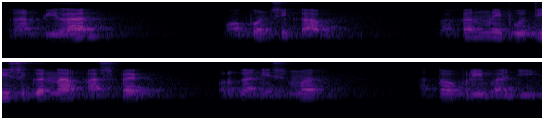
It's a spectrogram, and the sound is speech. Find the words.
keterampilan, maupun sikap, bahkan meliputi segenap aspek organisme atau pribadi.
